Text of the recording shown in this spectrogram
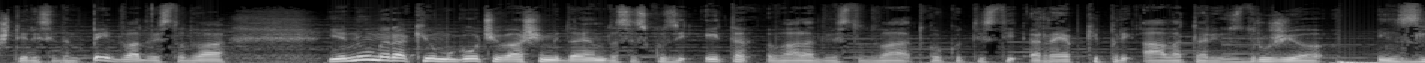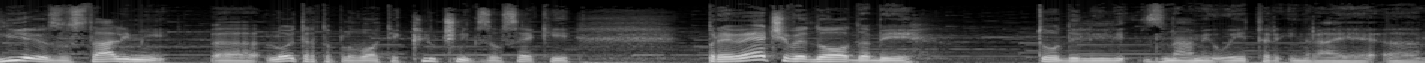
475, 2202 je numera, ki omogoča vašim idejam, da se skozi eter vala 202, tako kot tisti repki pri avatarju, združijo in zlijejo z ostalimi. Uh, Lojtra toplovod je ključnik za vse, ki preveč vedo, da bi to delili z nami v eter in raje. Uh,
